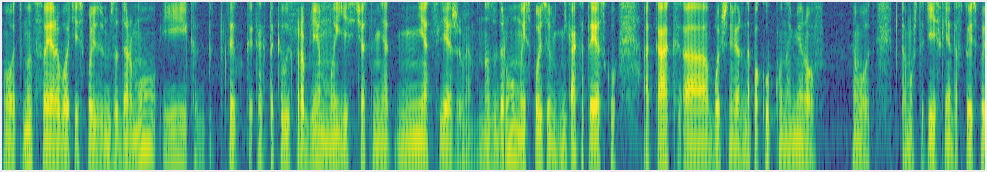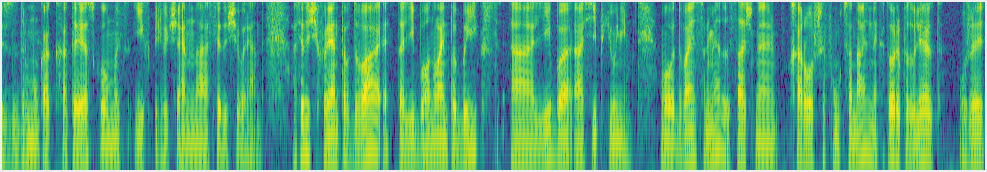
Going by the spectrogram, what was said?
Вот, мы в своей работе используем задарму, и как, бы, как таковых проблем мы, если честно, не, не отслеживаем. Но задарму мы используем не как атс а как э, больше, наверное, покупку номеров. Вот, потому что те из клиентов, кто использует Задруму как hts мы их переключаем на следующий вариант. А следующих вариантов два — это либо онлайн PBX, а, либо а, CPUNI. Вот, два инструмента достаточно хорошие, функциональные, которые позволяют уже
